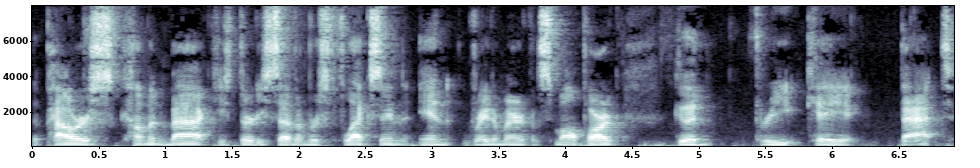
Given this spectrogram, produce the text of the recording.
The power's coming back. He's 37 versus Flexen in Great American Small Park. Good 3K bat.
